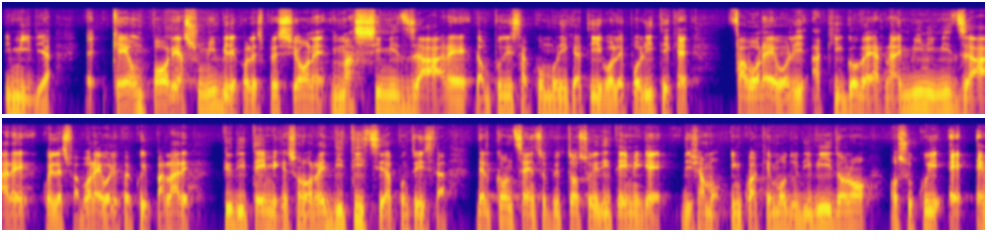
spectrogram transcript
media eh, che è un po' riassumibile con l'espressione massimizzare da un punto di vista comunicativo le politiche favorevoli a chi governa e minimizzare quelle sfavorevoli, per cui parlare più di temi che sono redditizi dal punto di vista del consenso piuttosto che di temi che diciamo in qualche modo dividono o su cui è, è,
